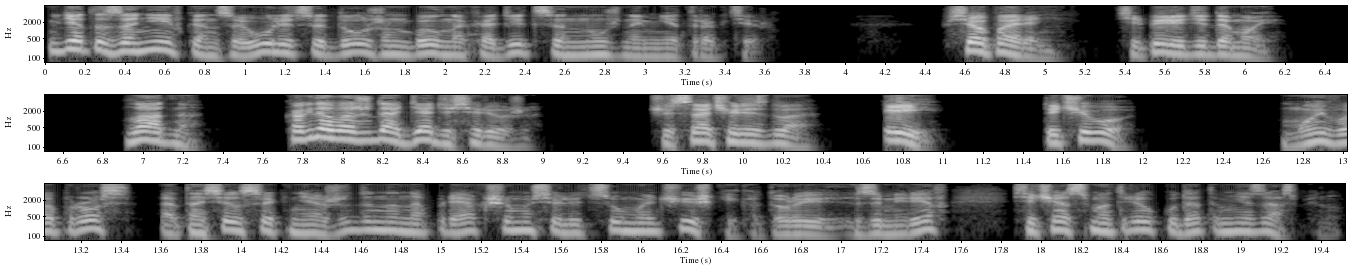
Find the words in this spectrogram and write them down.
Где-то за ней в конце улицы должен был находиться нужный мне трактир. «Все, парень, теперь иди домой». «Ладно. Когда вас ждать, дядя Сережа?» «Часа через два. Эй, ты чего?» Мой вопрос относился к неожиданно напрягшемуся лицу мальчишки, который, замерев, сейчас смотрел куда-то мне за спину.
